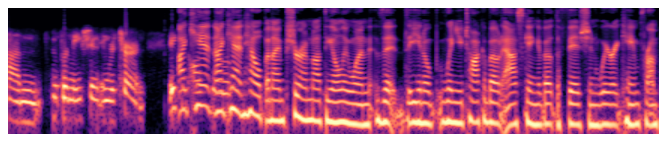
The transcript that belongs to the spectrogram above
um, information in return. I can't. Also, I can't help, and I'm sure I'm not the only one that, you know. When you talk about asking about the fish and where it came from,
